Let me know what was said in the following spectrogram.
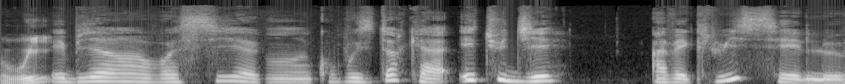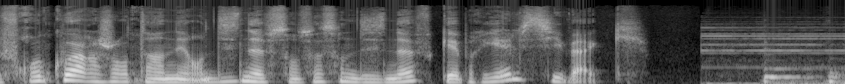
Oui. Eh bien, voici un compositeur qui a étudié avec lui. C'est le franco-argentin né en 1979, Gabriel Sivac. thank you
